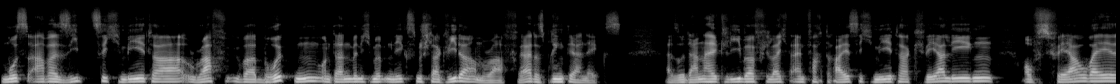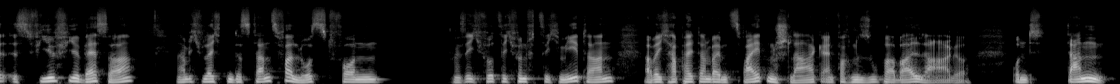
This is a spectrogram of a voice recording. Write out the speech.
muss aber 70 Meter Rough überbrücken und dann bin ich mit dem nächsten Schlag wieder am Rough. Ja, das bringt ja nichts. Also dann halt lieber vielleicht einfach 30 Meter querlegen aufs Fairway ist viel, viel besser. Dann habe ich vielleicht einen Distanzverlust von, weiß ich, 40, 50 Metern, aber ich habe halt dann beim zweiten Schlag einfach eine super Balllage. Und dann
